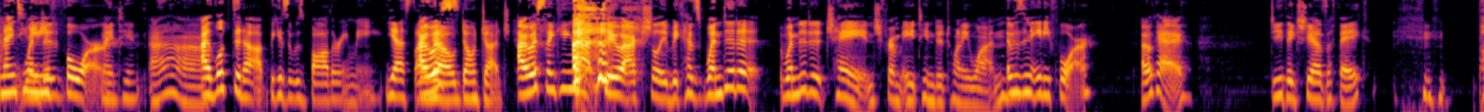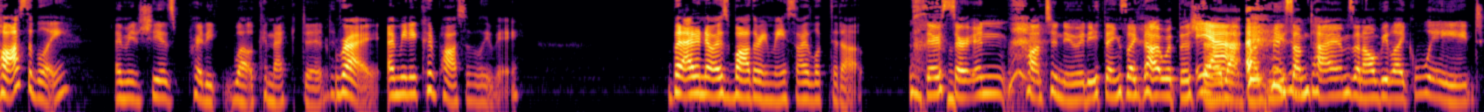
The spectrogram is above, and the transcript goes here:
Nineteen when eighty did- four. 19 ah. I looked it up because it was bothering me. Yes, I, I was- know. Don't judge. I was thinking that too actually because when did it when did it change from 18 to 21? It was in eighty four, Okay. Do you think she has a fake? possibly. I mean, she is pretty well connected. Right. I mean, it could possibly be. But I don't know. It was bothering me, so I looked it up. There's certain continuity things like that with the show Yeah. that bug me sometimes, and I'll be like, wait,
